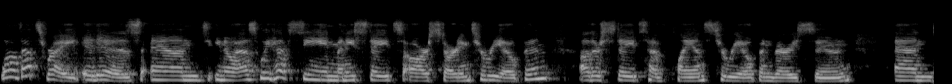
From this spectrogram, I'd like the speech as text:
Well, that's right. It is. And, you know, as we have seen, many states are starting to reopen. Other states have plans to reopen very soon. And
